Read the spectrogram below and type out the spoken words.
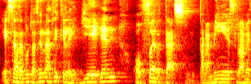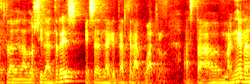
esa reputación hace que le lleguen ofertas. Para mí es una mezcla de la 2 y la 3, esa es la que te hace la 4. Hasta mañana.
